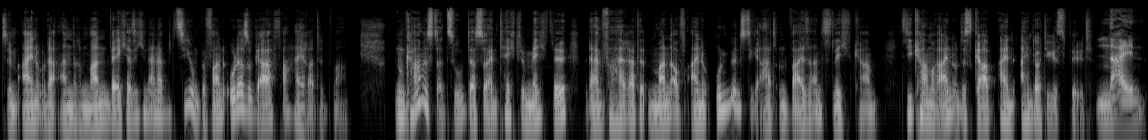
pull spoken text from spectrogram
zu dem einen oder anderen Mann, welcher sich in einer Beziehung befand oder sogar verheiratet war. Nun kam es dazu, dass so ein Techtelmechtel mit einem verheirateten Mann auf eine ungünstige Art und Weise ans Licht kam. Sie kam rein und es gab ein eindeutiges Bild. Nein.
